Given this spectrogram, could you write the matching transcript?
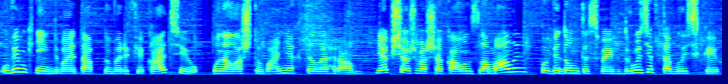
Увімкніть двоетапну верифікацію у налаштуваннях Telegram. Якщо ж ваш аккаунт зламали, повідомте своїх друзів та близьких.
